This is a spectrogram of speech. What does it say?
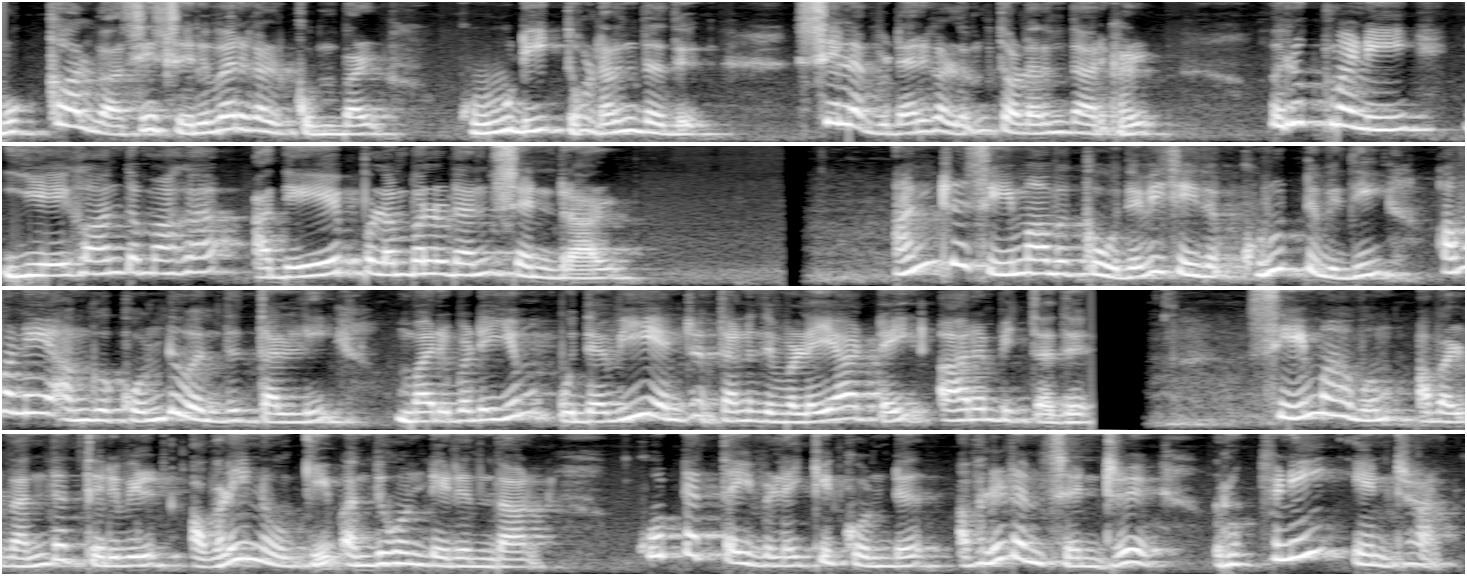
முக்கால்வாசி சிறுவர்கள் கும்பல் கூடி தொடர்ந்தது. சில விடர்களும் தொடர்ந்தார்கள். ருக்மணி ஏகாந்தமாக அதே புலம்பலுடன் சென்றாள். அன்று சீமாவுக்கு உதவி செய்த குருட்டு விதி அவனை அங்கு கொண்டு வந்து தள்ளி மறுபடியும் உதவி என்ற தனது விளையாட்டை ஆரம்பித்தது. சீமாவும் அவள் வந்த தெருவில் அவளை நோக்கி வந்து கொண்டிருந்தான். கூட்டத்தை விலக்கி கொண்டு அவளிடம் சென்று ருக்மிணி என்றான்.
